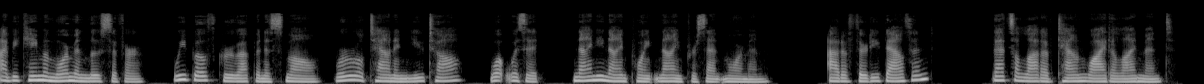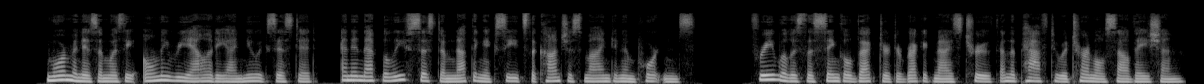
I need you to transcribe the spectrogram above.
I became a Mormon Lucifer. We both grew up in a small, rural town in Utah. What was it? 99.9% Mormon. Out of 30,000? That's a lot of town wide alignment. Mormonism was the only reality I knew existed, and in that belief system, nothing exceeds the conscious mind in importance. Free will is the single vector to recognize truth and the path to eternal salvation.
